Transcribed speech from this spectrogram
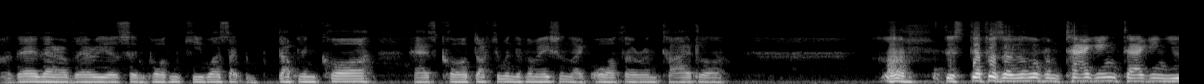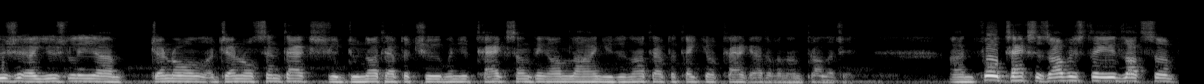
Uh, there, there are various important keywords like the Dublin core has core document information like author and title. Uh, this differs a little from tagging. Tagging usually, uh, usually um, general general syntax. You do not have to choose when you tag something online. You do not have to take your tag out of an ontology. And full text is obviously lots of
